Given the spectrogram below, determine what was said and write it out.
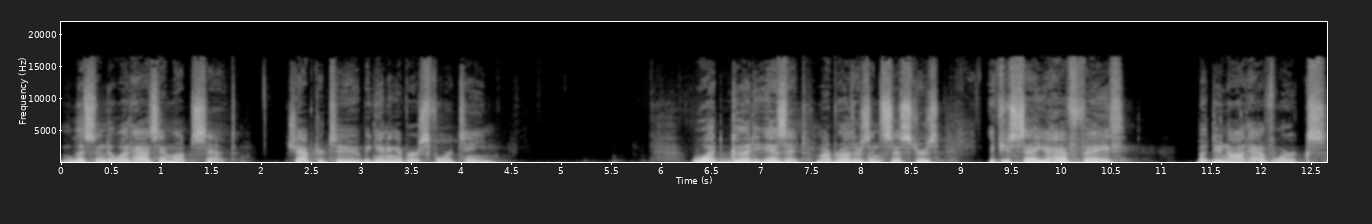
Listen to what has him upset. Chapter 2, beginning at verse 14. What good is it, my brothers and sisters? If you say you have faith, but do not have works,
